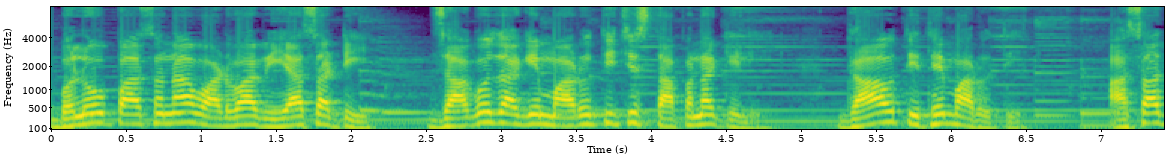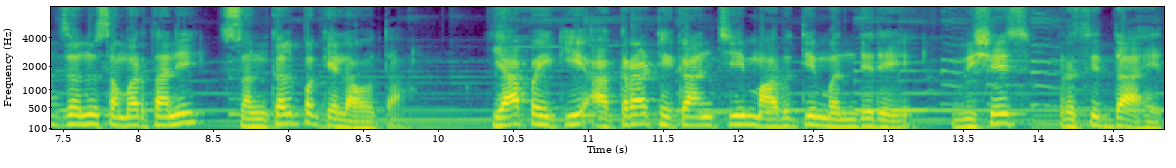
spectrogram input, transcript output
बलोपासना वाढवावी यासाठी जागोजागी मारुतीची स्थापना केली. गाव तिथे मारुती. असाच जणू समर्थांनी संकल्प केला होता. यापैकी अकरा ठिकाणची मारुती मंदिरे विशेष प्रसिद्ध आहेत.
